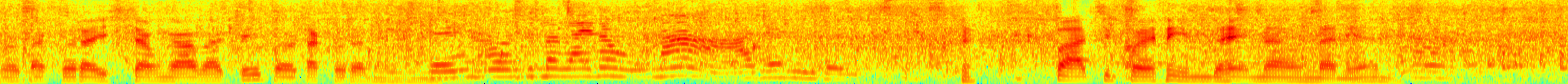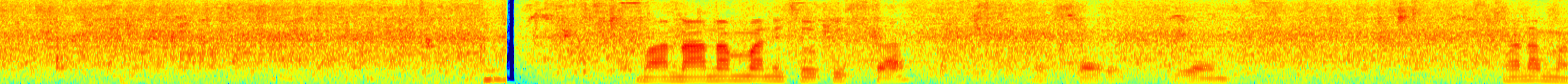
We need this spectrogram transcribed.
తోటకూర. ఇష్టం కాబట్టి తోటకూర పాచిపోయిన ఇందైనా ఉండని అని. మా నానమ్మని చూపిస్తా. ఒకసారి ఇవ్వండి. అవునమ్మా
